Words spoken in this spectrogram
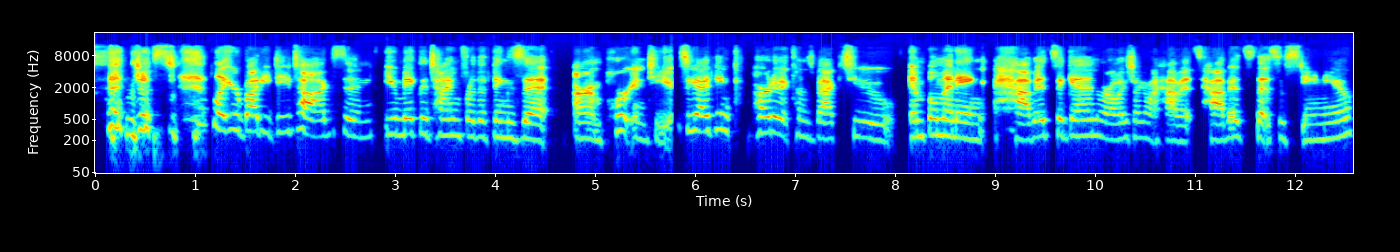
and just let your body detox and you make the time for the things that are important to you. So yeah, I think part of it comes back to implementing habits again. We're always talking about habits, habits that sustain you.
